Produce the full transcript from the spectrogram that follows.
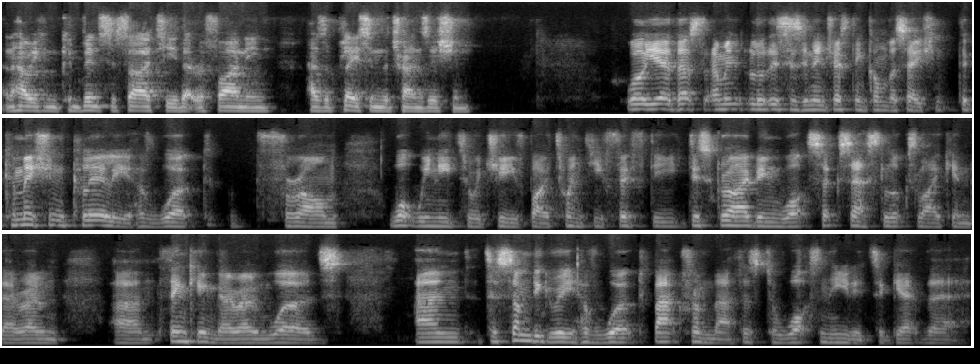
and how we can convince society that refining has a place in the transition. Well, yeah, that's. I mean, look, this is an interesting conversation. The Commission clearly have worked from what we need to achieve by 2050, describing what success looks like in their own um, thinking, their own words, and to some degree have worked back from that as to what's needed to get there.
